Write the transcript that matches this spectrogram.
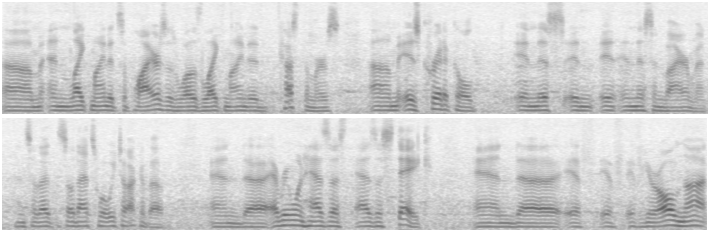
Um, and like-minded suppliers as well as like-minded customers um, is critical in this in, in, in this environment. And so that so that's what we talk about. And uh, everyone has a has a stake. And uh, if if if you're all not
